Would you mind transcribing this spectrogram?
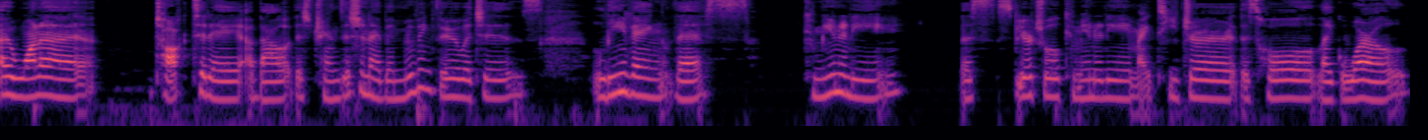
I want to talk today about this transition I've been moving through, which is leaving this community, this spiritual community, my teacher, this whole like world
